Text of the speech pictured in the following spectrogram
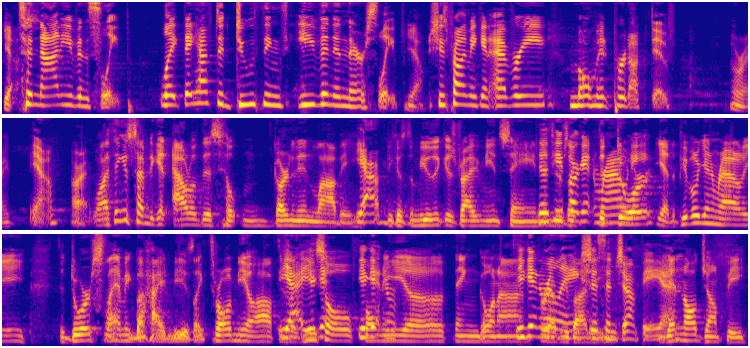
Yes. to not even sleep. Like they have to do things even in their sleep. Yeah. she's probably making every moment productive. All right. Yeah. All right. Well, I think it's time to get out of this Hilton Garden Inn lobby. Yeah. Because the music is driving me insane. The And people are getting the rowdy. Door, yeah, the people are getting rowdy. The door slamming behind me is like throwing me off. There's Yeah, like you're this get- whole phony getting- uh, thing going on. You're getting really everybody. anxious and jumpy, yeah. Getting all jumpy.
